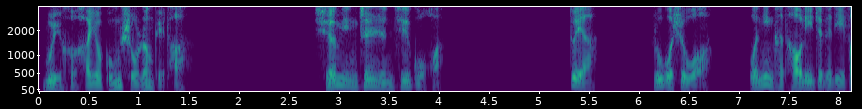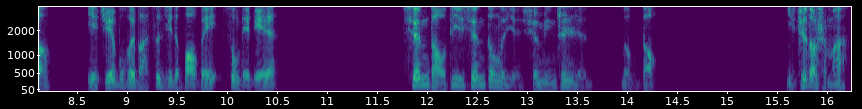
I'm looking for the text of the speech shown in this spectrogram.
为何还要拱手让给他？”玄冥真人接过话：“对啊，如果是我，我宁可逃离这个地方，也绝不会把自己的宝贝送给别人。”千岛地仙瞪了眼玄冥真人，冷道：“你知道什么？”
